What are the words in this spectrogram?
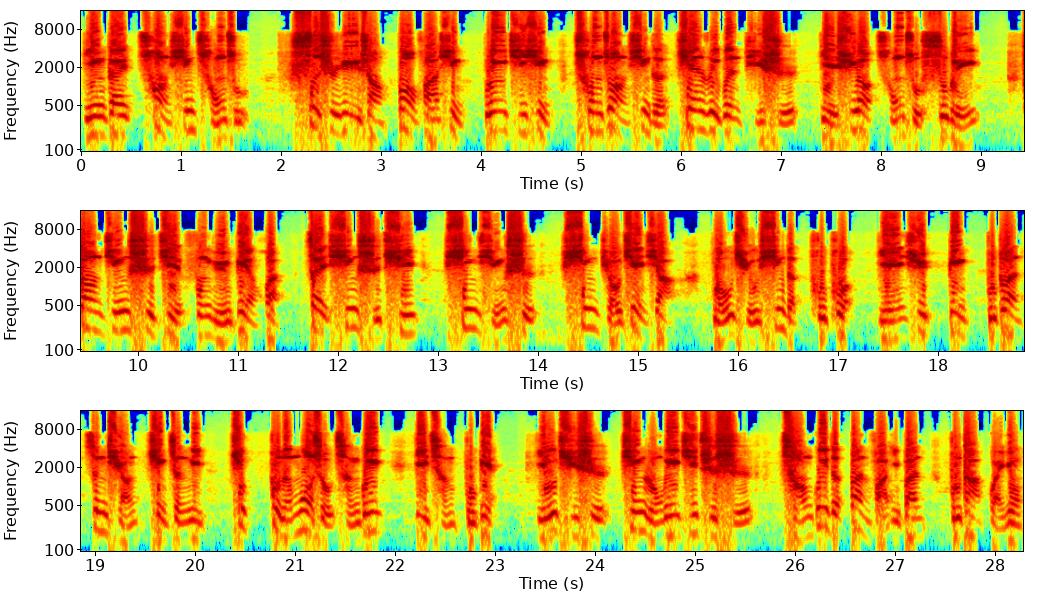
应该创新重组。四是遇上爆发性、危机性、冲撞性的尖锐问题时，也需要重组思维。当今世界风云变幻，在新时期、新形势、新条件下，谋求新的突破、延续并不断增强竞争力，就不能墨守成规、一成不变。尤其是金融危机之时。常规的办法一般不大管用，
